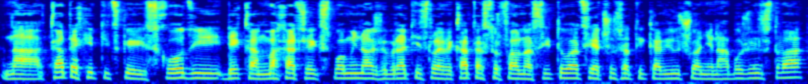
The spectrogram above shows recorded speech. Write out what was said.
Na katechetickej schôdzi dekan Machaček spomínal, že v Bratislave katastrofálna situácia, čo sa týka vyučovania náboženstva,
